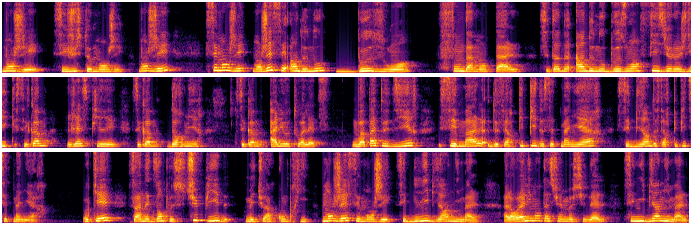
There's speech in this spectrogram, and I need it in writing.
Manger, c'est juste manger. Manger, c'est manger. Manger, c'est un de nos besoins fondamentaux. C'est un de nos besoins physiologiques. C'est comme respirer, c'est comme dormir, c'est comme aller aux toilettes. On va pas te dire c'est mal de faire pipi de cette manière, c'est bien de faire pipi de cette manière. Ok? C'est un exemple stupide, mais tu as compris. Manger, c'est manger. C'est ni bien ni mal. Alors l'alimentation émotionnelle, c'est ni bien ni mal.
